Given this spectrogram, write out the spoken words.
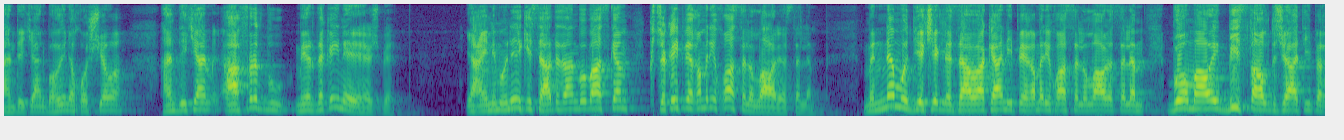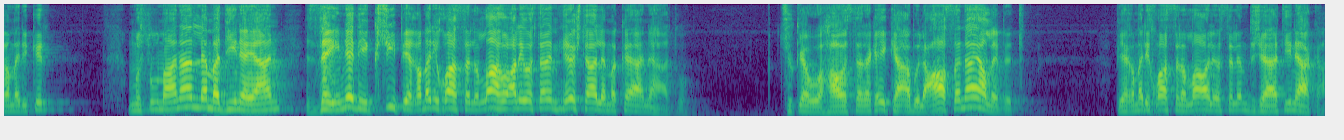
هەندێکیان بەهۆی نەخۆشیەوە هەندێکیان ئافرەت بوو مێردەکەی نەیەهێش بێت یەعنی نمونەیەکی سادەتان بۆ باس کەم کچەکەی پێغەمبەری خوا صلی اللە علیە وسلم من نەموت یەکێک لە زاواکانی پێغەمبەری خوا صلی اللە علیە وسلم بۆ ماوەی 20 ساڵ دژاتی پێغەمبەری کرد مسلمانان لە مەدینەیان زەینەبی کچی پێغەمەری خوا صلی الله عليه وسلم هێشتا لە مەکەیان نەهاتوو چونکە هاوسەرەکەی کە ئەبول عاصە نایەڵێ بێت پێغەمبەری خوا صلی اللە علیە وسلم دژایەتی ناکا.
